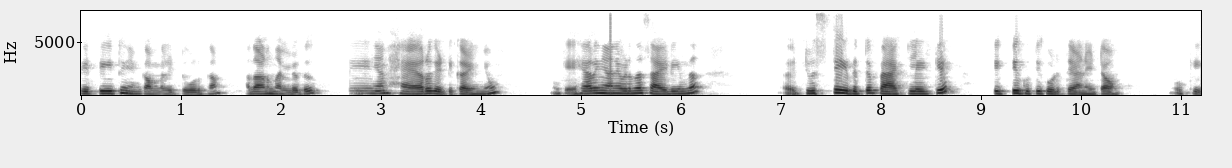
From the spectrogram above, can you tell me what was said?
കെട്ടിയിട്ട് ഞാൻ കമ്മലിട്ട് കൊടുക്കാം. അതാണ് നല്ലത്. ഞാൻ ഹെയർ കെട്ടിക്കഴിഞ്ഞു. ഓക്കെ ഹെയർ ഞാൻ ഇവിടുന്ന് സൈഡിൽ നിന്ന് ട്വിസ്റ്റ് ചെയ്തിട്ട് ബാക്കിലേക്ക് ടിറ്റി കുത്തി കൊടുത്തതാണ് കേട്ടോ ഓക്കെ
